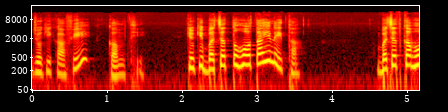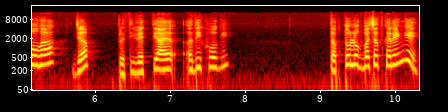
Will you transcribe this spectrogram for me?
जो कि काफ़ी कम थी, क्योंकि बचत तो होता ही नहीं था। बचत कब होगा? जब प्रति व्यक्ति आय अधिक होगी। तब तो लोग बचत करेंगे।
